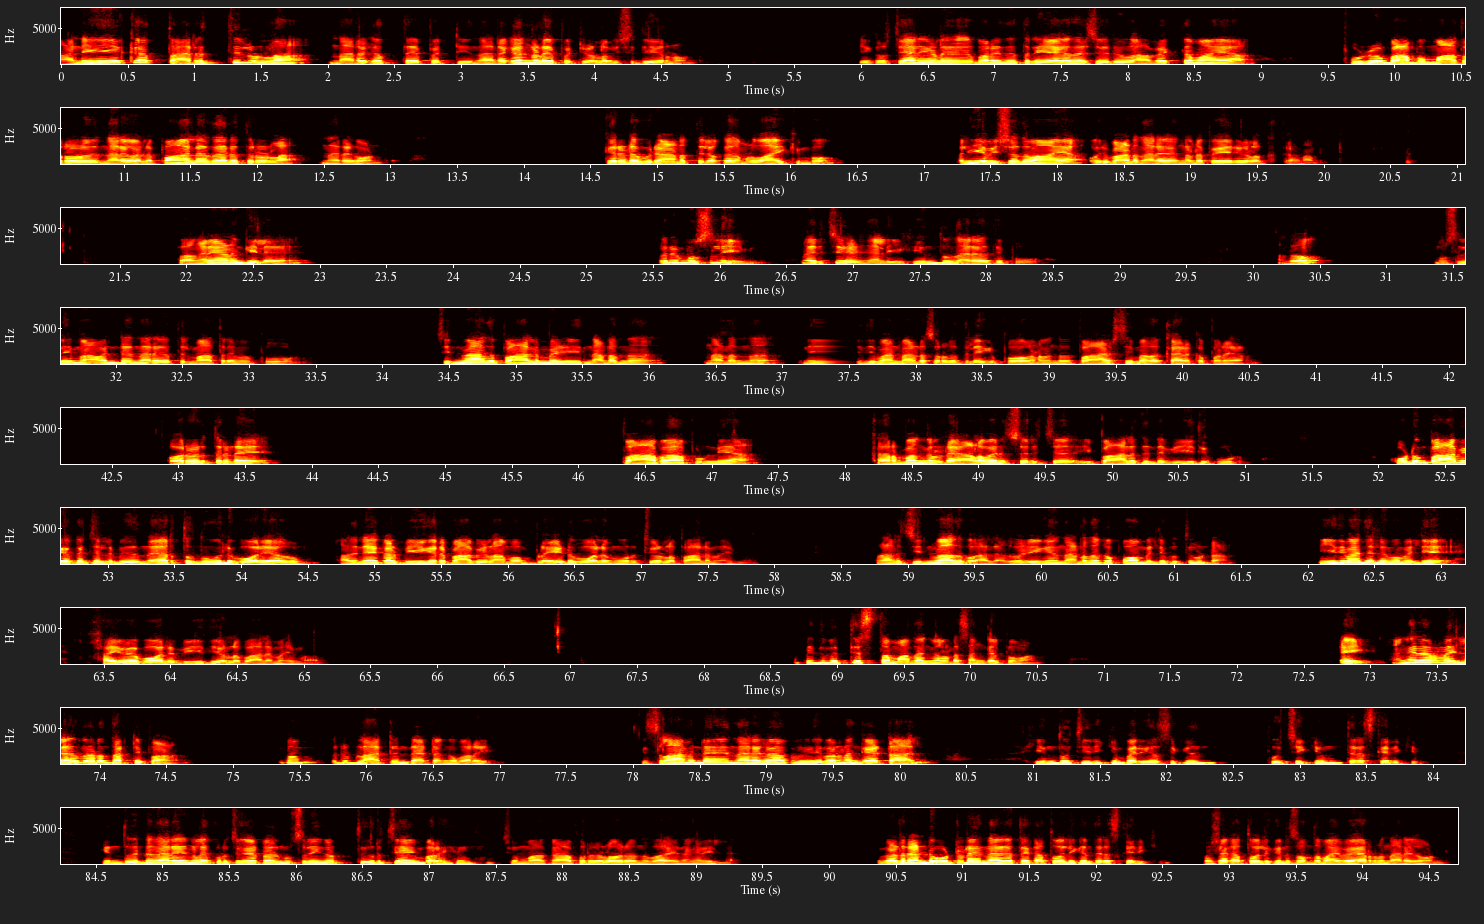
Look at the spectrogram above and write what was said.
അനേക തരത്തിലുള്ള നരകത്തെ പറ്റി നരകങ്ങളെ പറ്റിയുള്ള വിശദീകരണമുണ്ട്. ഈ ക്രിസ്ത്യാനികൾ പറയുന്നത് ഏകദേശം ഒരു അവ്യക്തമായ പുഴുവും പാമ്പും മാത്രമുള്ള ഒരു നരകമല്ല. പലതരത്തിലുള്ള നരകമുണ്ട്. ഗരുഡ പുരാണത്തിലൊക്കെ നമ്മൾ വായിക്കുമ്പോൾ വലിയ വിശദമായ ഒരുപാട് നരകങ്ങളുടെ പേരുകളൊക്കെ കാണാൻ പറ്റും. അപ്പൊ അങ്ങനെയാണെങ്കിൽ ഒരു മുസ്ലിം മരിച്ചു കഴിഞ്ഞാൽ ഈ ഹിന്ദു നരകത്തിൽ പോകും അതോ മുസ്ലിം അവന്റെ നരകത്തിൽ മാത്രമേ പോവുള്ളൂ? ചിന്മാത് പാലം വഴി നടന്ന് നടന്ന് നീതിമാന്മാരുടെ സ്വർഗത്തിലേക്ക് പോകണമെന്ന് പാഴ്സി മതക്കാരൊക്കെ പറയാറുണ്ട്. ഓരോരുത്തരുടെ പാപ പുണ്യ കർമ്മങ്ങളുടെ അളവനുസരിച്ച് ഈ പാലത്തിന്റെ വീതി കൂടും. കൊടും പാപിയൊക്കെ ചെല്ലുമ്പോൾ ഇത് നേർത്ത് നൂൽ പോലെയാകും. അതിനേക്കാൾ ഭീകര പാപികളാകുമ്പോൾ ബ്ലേഡ് പോലെ മുറിച്ചുള്ള പാലമായി മാറും. അതാണ് ചിന്മാത് പാലം അതുവഴി ഇങ്ങനെ നടന്നൊക്കെ പോകാൻ വലിയ ബുദ്ധിമുട്ടാണ്. നീതിമാൻ ചെല്ലുമ്പോൾ വലിയ ഹൈവേ പോലെ വീതിയുള്ള പാലമായി മാറും. അപ്പൊ ഇത് വ്യത്യസ്ത മതങ്ങളുടെ സങ്കല്പമാണ്. ഏയ് അങ്ങനെ പറഞ്ഞില്ല അത് വെറും തട്ടിപ്പാണ്. ഇപ്പം ഒരു ബ്ലാറ്റന്റ് ആയിട്ട് അങ്ങ് പറയും. ഇസ്ലാമിന്റെ നരക വിവരണം കേട്ടാൽ ഹിന്ദു ചിരിക്കും പരിഹസിക്കും പുച്ഛിക്കും തിരസ്കരിക്കും. ഹിന്ദുവിന്റെ നരകങ്ങളെ കുറിച്ച് കേട്ടാൽ മുസ്ലിങ്ങൾ തീർച്ചയായും പറയും ചുമ്മാ കാഫറുകൾ ഓരോന്ന് പറയുന്നത് അങ്ങനെയില്ല. ഇവിടെ രണ്ടു കൂട്ടരുടെ നരകത്തെ കത്തോലിക്കൻ തിരസ്കരിക്കും. പക്ഷെ കത്തോലിക്കന് സ്വന്തമായി വേറൊരു നരകമുണ്ട്.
